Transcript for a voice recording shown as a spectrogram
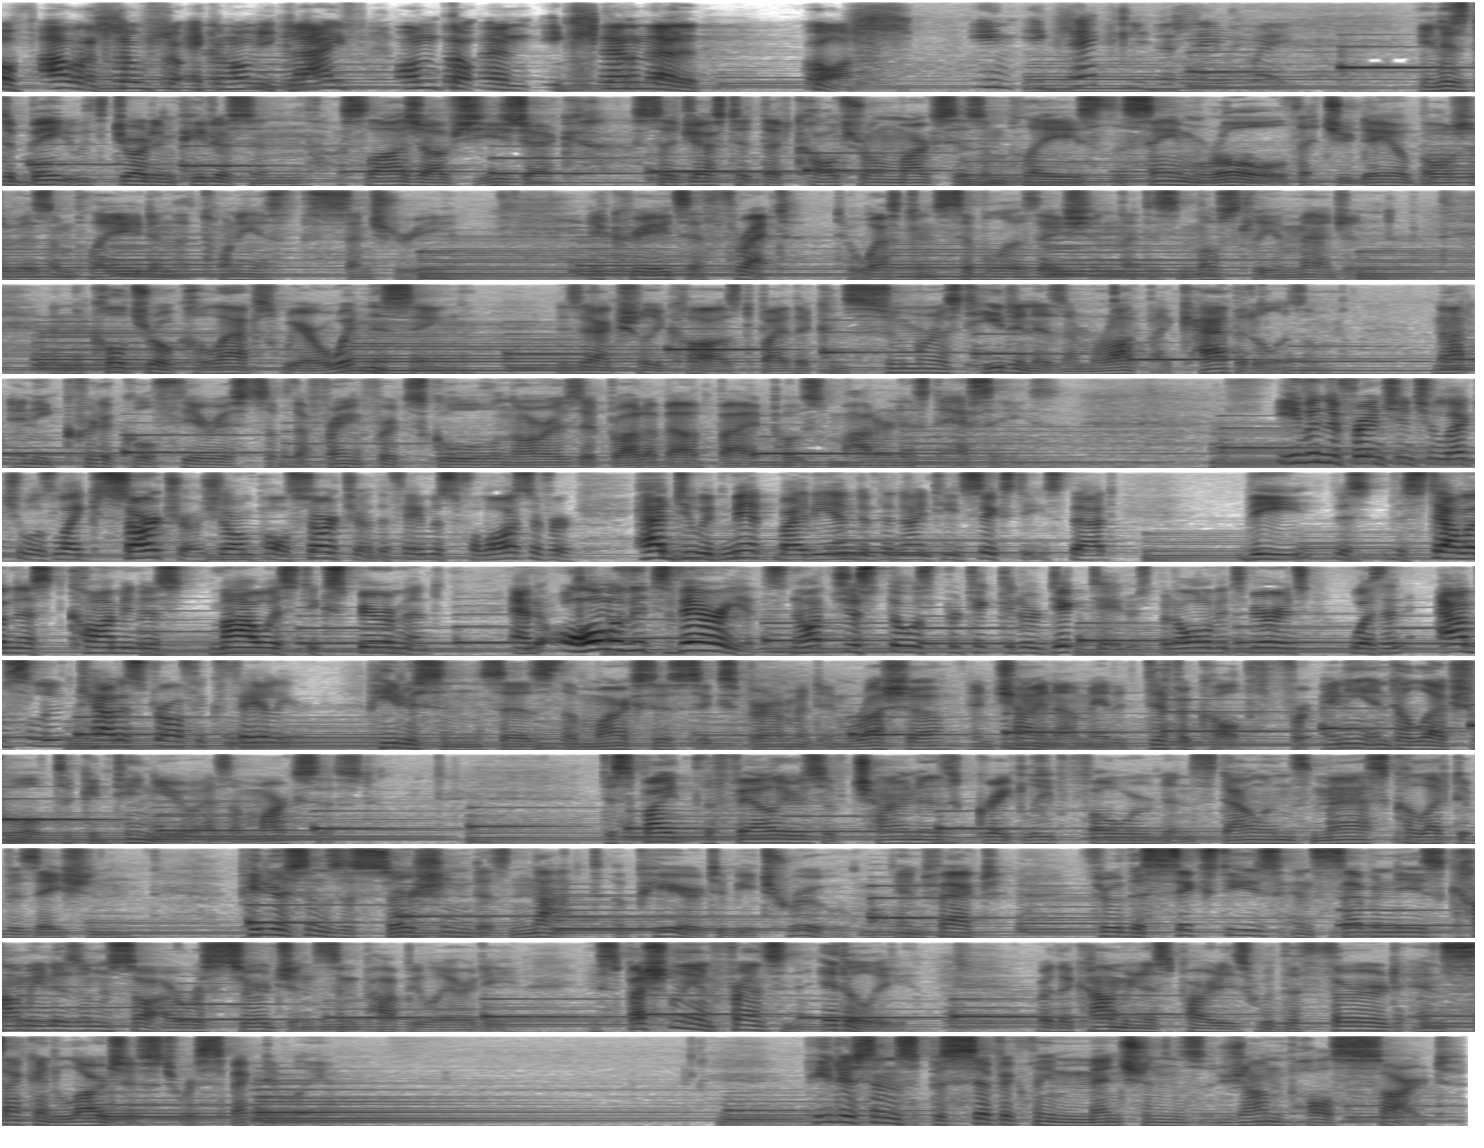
of our socio-economic life onto an external cause in exactly the same way. In his debate with Jordan Peterson, Slavoj Žižek suggested that cultural Marxism plays the same role that Judeo Bolshevism played in the 20th century. It creates a threat to Western civilization that is mostly imagined. And the cultural collapse we are witnessing is actually caused by the consumerist hedonism wrought by capitalism, not any critical theorists of the Frankfurt School, nor is it brought about by postmodernist essays. Even the French intellectuals like Sartre, Jean Paul Sartre, the famous philosopher, had to admit by the end of the 1960s that the, the, the Stalinist, communist, Maoist experiment and all of its variants, not just those particular dictators, but all of its variants, was an absolute catastrophic failure. Peterson says the Marxist experiment in Russia and China made it difficult for any intellectual to continue as a Marxist. Despite the failures of China's Great Leap Forward and Stalin's mass collectivization, Peterson's assertion does not appear to be true. In fact, through the 60s and 70s, communism saw a resurgence in popularity, especially in France and Italy, where the communist parties were the third and second largest, respectively. Peterson specifically mentions Jean Paul Sartre,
